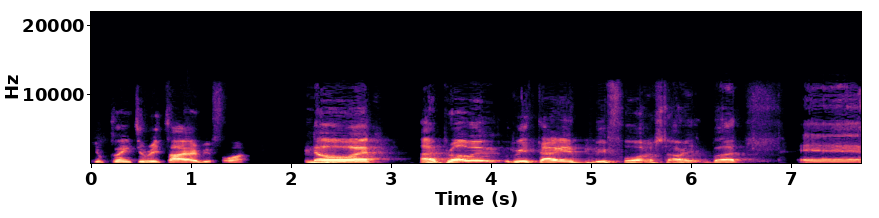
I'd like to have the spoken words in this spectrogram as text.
you plan to retire before? No, uh, I probably retired before, sorry, but uh,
